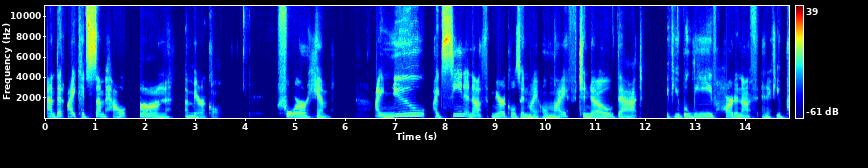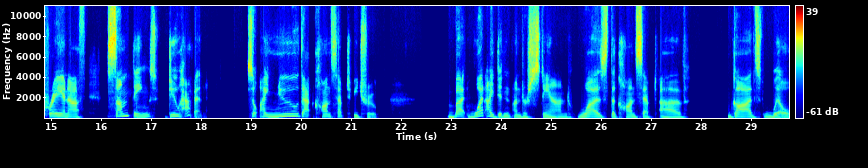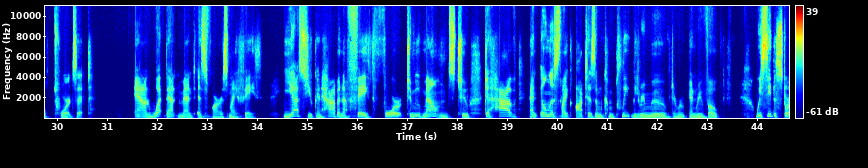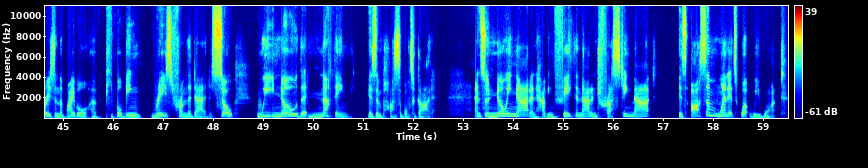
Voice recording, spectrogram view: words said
and that I could somehow earn a miracle for him. I knew I'd seen enough miracles in my own life to know that if you believe hard enough and if you pray enough, some things do happen. So I knew that concept to be true. But what I didn't understand was the concept of God's will towards it and what that meant as far as my faith. Yes, you can have enough faith for to move mountains, to to have an illness like autism completely removed and, re, and revoked. We see the stories in the Bible of people being raised from the dead. So we know that nothing is impossible to God. And so knowing that and having faith in that and trusting that is awesome when it's what we want.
